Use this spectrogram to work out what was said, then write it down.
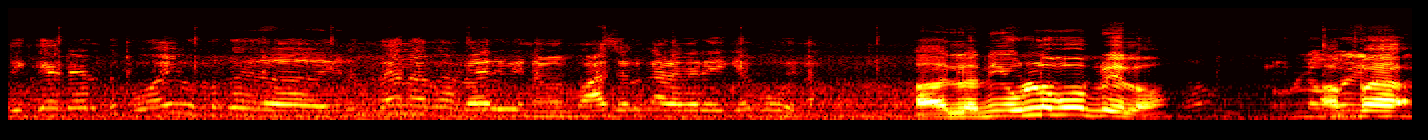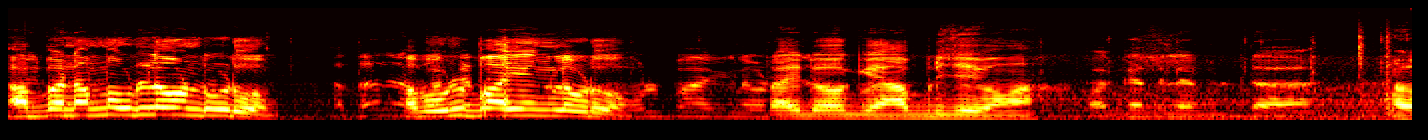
டிக்கெட் எடுத்து போய் உள்ளுக்கு இருந்தால் நம்ம வருவேன் நம்ம வாசலுக்கார வரைக்கும் போயிடலாம் இல்லை நீங்கள் உள்ளே போகிறீங்களோ உள்ள அப்போ அப்போ நம்ம உள்ளே கொண்டு விடுவோம் அதான் அப்போ உள்பாயங்களை விடுவோம் உள்பாக்கிங்களோட ரைட் ஓகே அப்படி செய்வோமா பக்கத்தில் விட்டா ஓ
